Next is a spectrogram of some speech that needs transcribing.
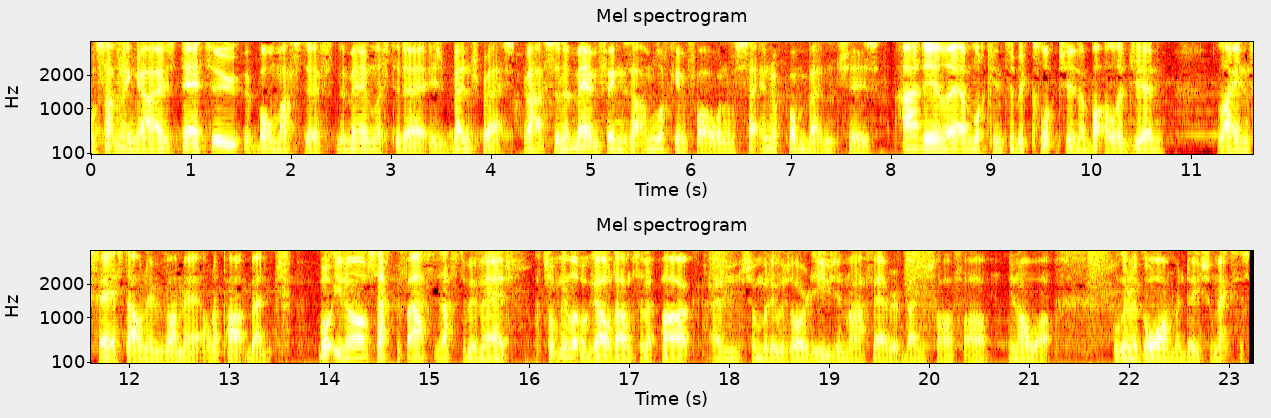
What's happening guys? Day two of Bullmastiff. The main lift today is bench press. Right, so the main things that I'm looking for when I'm setting up on bench is ideally I'm looking to be clutching a bottle of gin, lying face down in vomit on a park bench. But you know, sacrifices have to be made. I took my little girl down to the park and somebody was already using my favourite bench, so I thought, you know what, we're going to go on and do some exercise.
